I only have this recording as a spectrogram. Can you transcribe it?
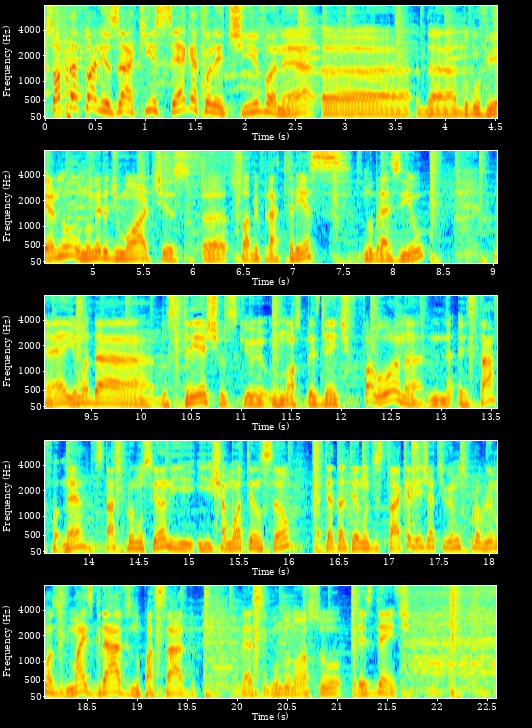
Só pra atualizar aqui, segue a coletiva, né, ah, da- do governo. O número de mortes ah, sobe pra três no Brasil. Né? E uma da, dos trechos que o, o nosso presidente falou, na, na- está, né? está se pronunciando e, e chamou atenção, até está tendo um destaque ali, já tivemos problemas mais graves no passado, né? segundo o nosso presidente.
